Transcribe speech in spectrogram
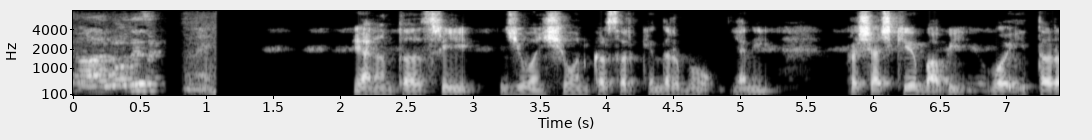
नवोदय यानंतर श्री जीवन शिवणकर सर केंद्रभोग यांनी प्रशासकीय बाबी व इतर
